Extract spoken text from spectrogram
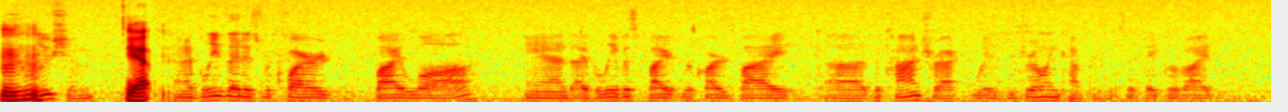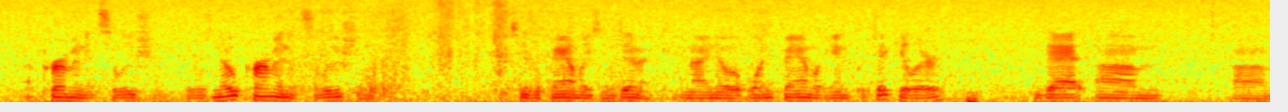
Mhm. solution Yep. and I believe that is required by law, and I believe it's by, required by uh, the contract with the drilling companies that they provide a permanent solution. There is no permanent solution to the families in Dimock, and I know of one family in particular that um, um,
